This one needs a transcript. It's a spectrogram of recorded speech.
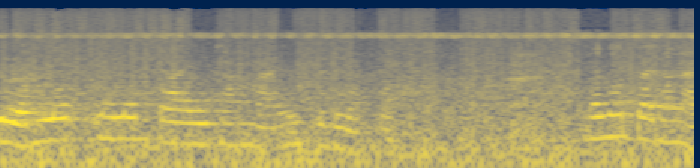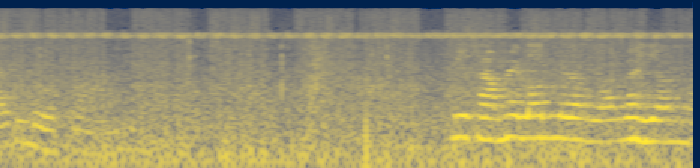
ดวกรถแล้วรถไปทางไหนสะดวกกว่าไม่วรถไปทางไหนสะดวกกว่าที่ทำให้รถเรื่องย้อนไปย้อนมา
